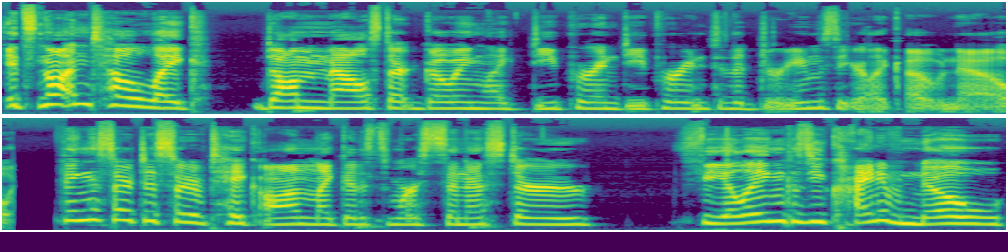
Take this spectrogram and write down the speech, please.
it's not until like dom and mal start going like deeper and deeper into the dreams that you're like oh no. Things start to sort of take on like this more sinister feeling because you kind of know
